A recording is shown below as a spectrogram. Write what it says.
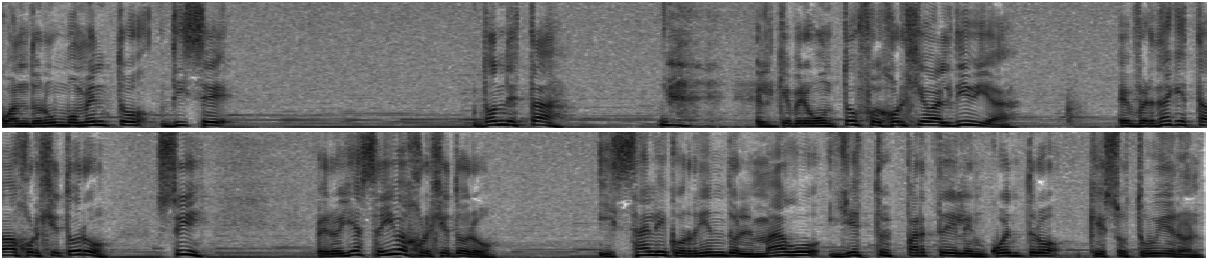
cuando en un momento dice, ¿dónde está? El que preguntó fue Jorge Valdivia. ¿Es verdad que estaba Jorge Toro? Sí, pero ya se iba Jorge Toro. Y sale corriendo el mago y esto es parte del encuentro que sostuvieron.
